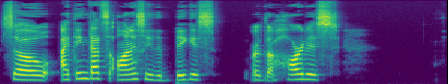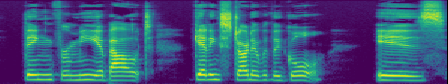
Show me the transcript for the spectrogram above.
So I think that's honestly the biggest or the hardest thing for me about getting started with a goal is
